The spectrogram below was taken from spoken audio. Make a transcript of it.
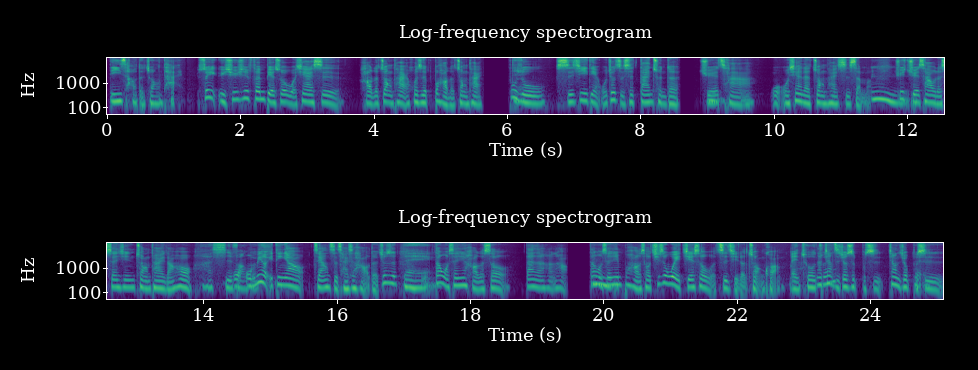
低潮的状态，所以与其是分别说我现在是好的状态或是不好的状态，不如实际一点，我就只是单纯的觉察我我现在的状态是什么，嗯，去觉察我的身心状态，然后啊释放。我没有一定要这样子才是好的，就是对，当我身心好的时候。当然很好。当我身心不好的时候，其实我也接受我自己的状况。没错，那这样子就是不是这样子就不是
